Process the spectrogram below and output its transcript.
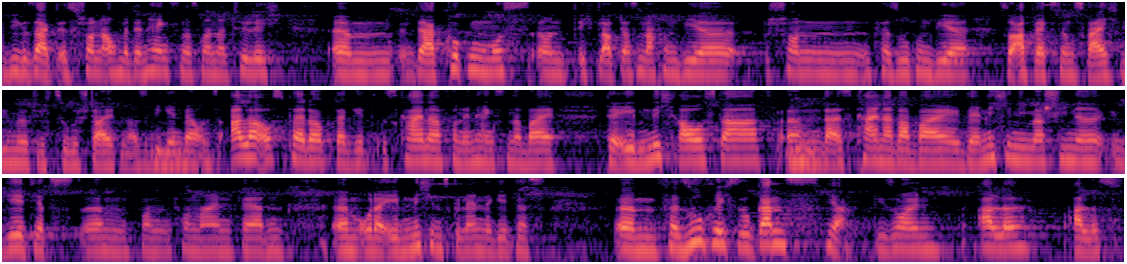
wie gesagt, ist schon auch mit den Hengsten, dass man natürlich ähm, da gucken muss. Und ich glaube, das machen wir schon, versuchen wir so abwechslungsreich wie möglich zu gestalten. Also die gehen bei uns alle aufs Paddock, da geht, ist keiner von den Hengsten dabei, der eben nicht raus darf. Ähm, Da ist keiner dabei, der nicht in die Maschine geht jetzt ähm, von, von meinen Pferden ähm, oder eben nicht ins Gelände geht. Das ähm, versuche ich so ganz, ja, die sollen alle alles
